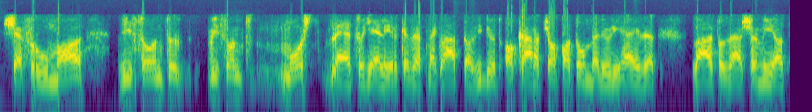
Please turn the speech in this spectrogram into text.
se Frummal, viszont, viszont most lehet, hogy elérkezettnek látta az időt, akár a csapaton belüli helyzet változása miatt,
